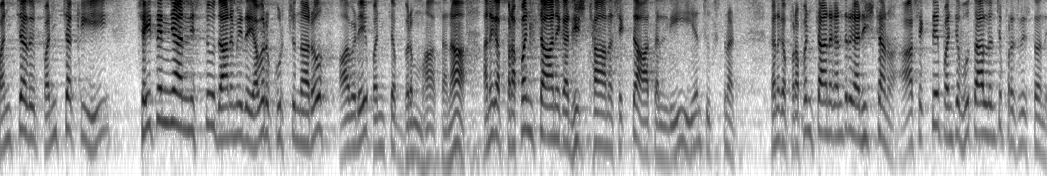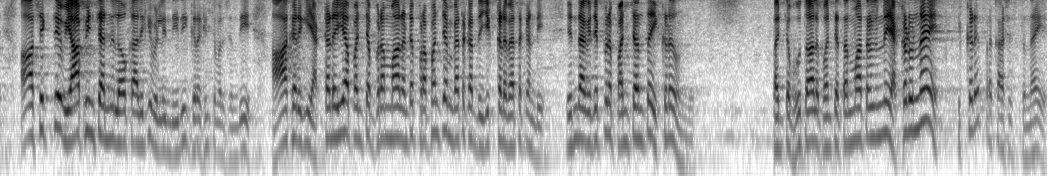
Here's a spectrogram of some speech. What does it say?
పంచ పంచకి చైతన్యాన్ని ఇస్తూ దాని మీద ఎవరు కూర్చున్నారో ఆవిడే పంచబ్రహ్మాసన. అనగా ప్రపంచానికి అధిష్టాన శక్తి ఆ తల్లి అని చూపిస్తున్నాడు. కనుక ప్రపంచానికి అందరికీ అధిష్టానం. ఆ శక్తే పంచభూతాల నుంచి ప్రసరిస్తోంది. ఆ శక్తే వ్యాపించి అన్ని లోకాలకి వెళ్ళింది. ఇది గ్రహించవలసింది. ఆఖరికి ఎక్కడయ్యా పంచబ్రహ్మాలంటే ప్రపంచం వెతకద్దు. ఇక్కడ వెతకండి. ఇందాక చెప్పిన పంచంతా ఇక్కడే ఉంది. పంచభూతాలు పంచతన్మాత్రలన్నీ ఎక్కడున్నాయి? ఇక్కడే ప్రకాశిస్తున్నాయి.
